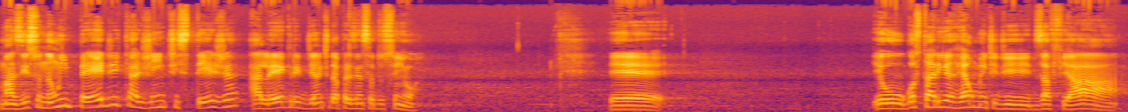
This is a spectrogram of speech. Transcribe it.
mas isso não impede que a gente esteja alegre diante da presença do Senhor. É, eu gostaria realmente de desafiar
